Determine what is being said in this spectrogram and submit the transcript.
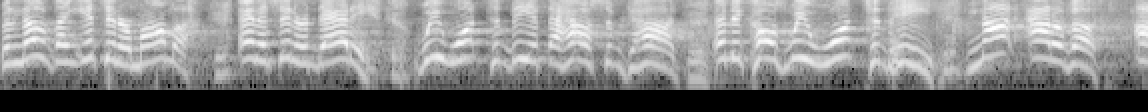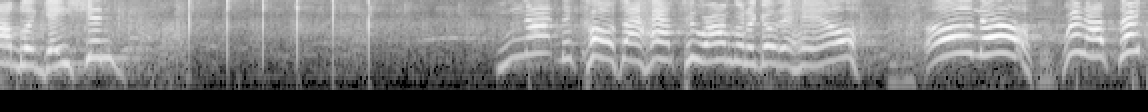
But another thing, it's in her mama and it's in her daddy. We want to be at the house of God. And because we want to be, not out of an obligation, not because I have to or I'm going to go to hell. Oh no, when I think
